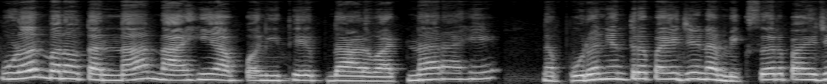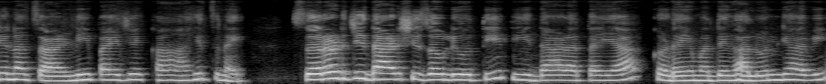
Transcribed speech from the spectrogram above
पुरण बनवताना नाही आपण इथे डाळ वाटणार आहे. ना पुरण यंत्र पाहिजे ना मिक्सर पाहिजे ना चाळणी पाहिजे काहीच नाही. सरळ जी डाळ शिजवली होती ती डाळ आता या कढईमध्ये घालून घ्यावी.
